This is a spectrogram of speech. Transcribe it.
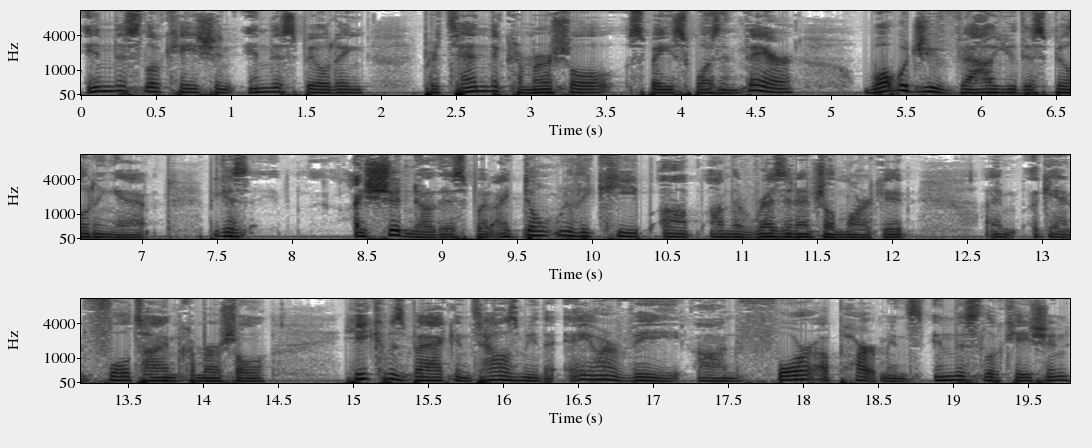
in this location, in this building, pretend the commercial space wasn't there, what would you value this building at? Because I should know this, but I don't really keep up on the residential market. I'm, again, full time commercial. He comes back and tells me the ARV on four apartments in this location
